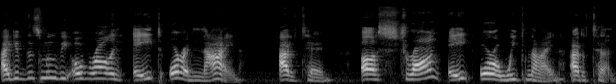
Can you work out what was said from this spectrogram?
I give this movie overall an 8 or a 9 out of 10. A strong 8 or a weak 9 out of 10.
